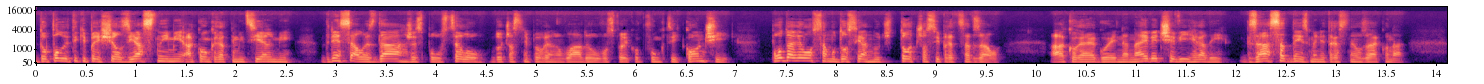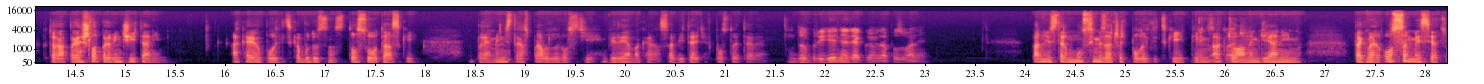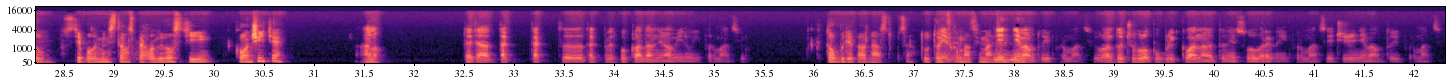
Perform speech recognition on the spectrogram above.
do politiky prišiel s jasnými a konkrétnymi cieľmi. Dnes sa ale zdá, že spolu s celou dočasne poverenou vládou vo svojej funkcii končí. Podarilo sa mu dosiahnuť to, čo si predsa vzal. A ako reaguje na najväčšie výhrady k zásadnej zmene trestného zákona, ktorá prešla prvým čítaním. Aká je jeho politická budúcnosť? To sú otázky pre ministra spravodlivosti Viliama Karasa. Vítajte v Postoj TV. Dobrý deň a ďakujem za pozvanie. Pán minister, musíme začať politicky tým aktuálnym páči. dianím. Takmer 8 mesiacov ste boli ministrom spravodlivosti. Končíte? Áno. Teda tak, tak, tak predpokladám, nemám inú informáciu. Kto bude váš nástupca? Túto Neviem. informáciu máte? Ne, nemám tú informáciu. Len to, čo bolo publikované, ale to nie sú overené informácie. Čiže nemám tú informáciu.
